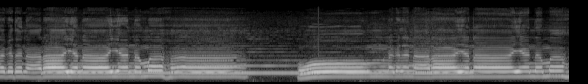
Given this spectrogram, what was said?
नगदनारायणाय नमः। ॐ नगदनारायणाय नमः।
